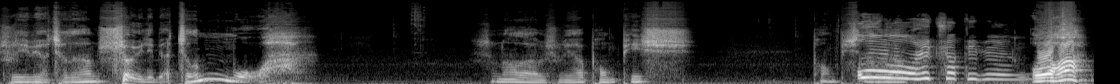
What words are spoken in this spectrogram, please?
Şurayı bir açalım. Şöyle bir açalım. Oh. Şunu al abi şuraya. Pompiş. Pompiş. Oo headshot yedim. Oha.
